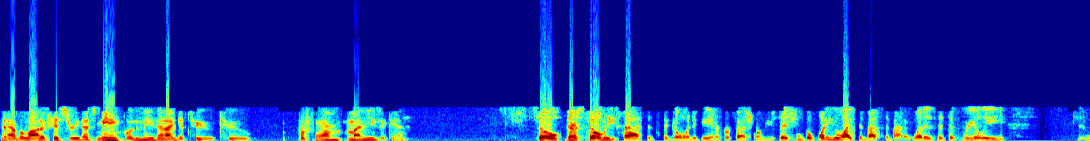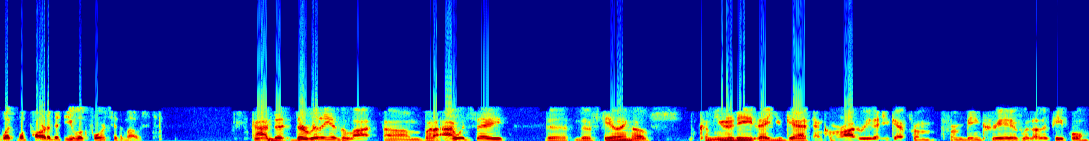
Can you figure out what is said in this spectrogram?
that have a lot of history that's meaningful to me that I get to to perform my music in. So there's so many facets that go into being a professional musician, but what do you like the best about it? What is it that really what what part of it do you look forward to the most? God, there, there really is a lot. Um, but I would say the the feeling of community that you get and camaraderie that you get from from being creative with other people.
